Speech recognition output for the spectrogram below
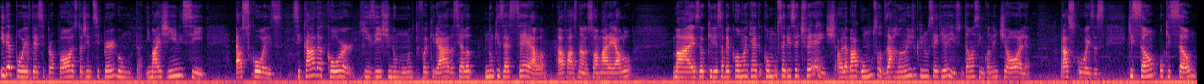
E depois desse propósito, a gente se pergunta: imagine se as cores. Se cada cor que existe no mundo que foi criada, se ela não quisesse ser ela, ela fala assim, não, eu sou amarelo, mas eu queria saber como é que é, como seria ser diferente. Olha a bagunça, o desarranjo que não seria isso. Então assim, quando a gente olha para as coisas que são o que são,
